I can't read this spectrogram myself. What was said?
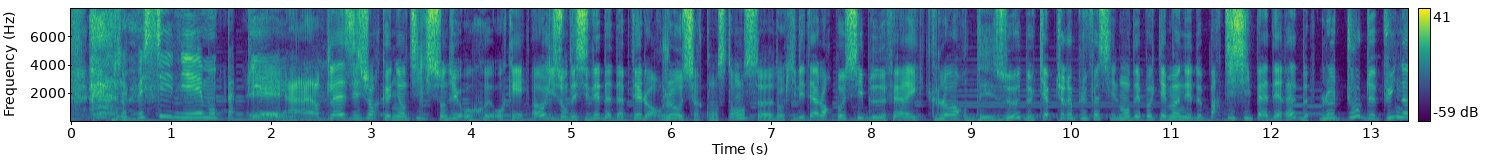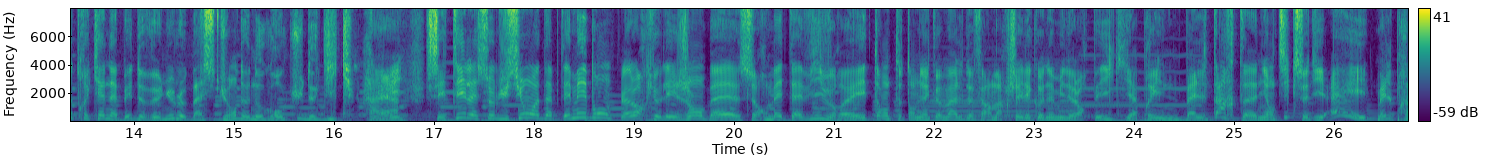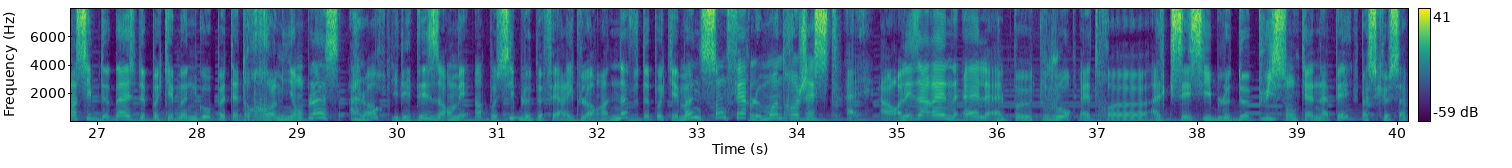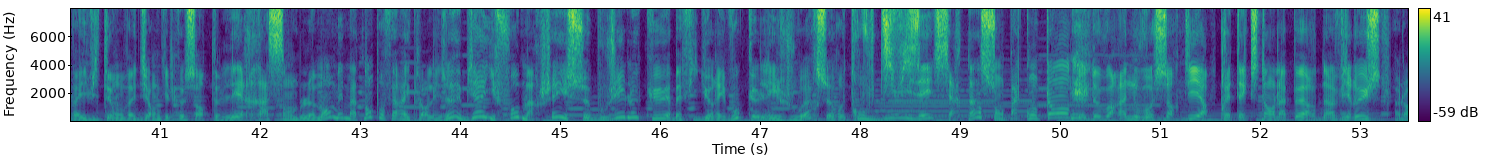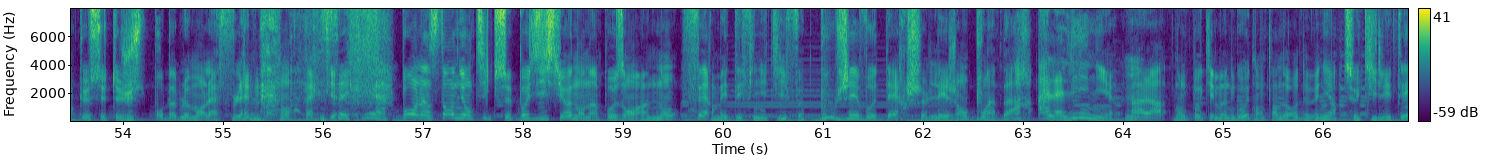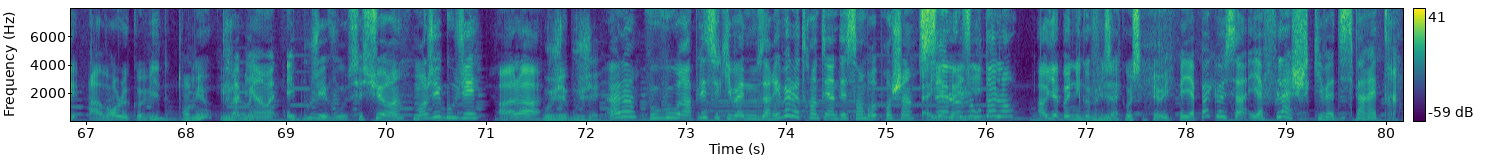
J'avais signé mon Et papier. alors que là, c'est sûr que Niantic ils se sont dit ok, ok. Alors ils ont décidé d'adapter leur jeu aux circonstances. Euh, Donc il était alors possible de faire éclore des œufs, de capturer plus facilement des Pokémon et de participer à des raids. Le tout depuis notre canapé devenu le bastion de nos gros culs de geeks. Voilà. oui. C'était la solution adaptée. Mais bon, alors que les gens ben, se remettent à vivre et tentent tant bien que mal de faire marcher l'économie de leur pays qui a pris une belle tarte, Niantic se dit Hey, mais le principe de base de Pokémon Go peut être remis en place. Alors, il est désormais impossible de faire éclore un œuf de Pokémon sans faire le moindre geste. Ouais. Alors, les arènes, elles, elles peuvent toujours être euh, accessibles depuis son canapé parce que ça va éviter, on va dire en quelque sorte, les rassemblements. Mais maintenant, pour faire éclore les œufs, eh bien, il faut marcher et se bouger le cul. Eh ben, figurez-vous que les joueurs se retrouvent divisés. Certains sont pas contents de devoir à nouveau sortir, prétextant la peur d'un virus, alors que c'était juste probablement la flemme. C'est clair. Pour l'instant, Niantic se positionne en imposant un nom ferme et définitif. Bougez vos derches, les gens, point barre, à la ligne. Voilà. Donc Pokémon Go est en train de redevenir ce qu'il était avant le Covid. Tant mieux. Très Bah oui. bien, ouais. Et bougez-vous, c'est sûr, hein. Mangez, bougez. Voilà. Bougez, bougez. Voilà. Vous vous rappelez ce qui va nous arriver le 31 décembre prochain Bah, C'est le jour de l'an. Ah, il y a Banning of Isaac aussi. Eh oui. Mais il n'y a pas que ça, il y a Flash qui va disparaître.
